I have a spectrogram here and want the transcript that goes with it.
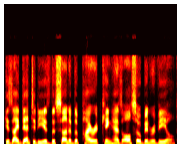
His identity as the son of the Pirate King has also been revealed.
